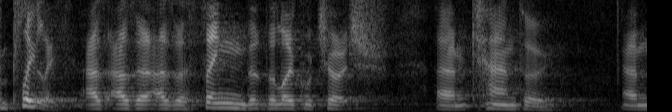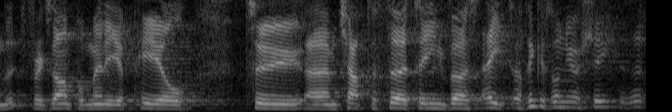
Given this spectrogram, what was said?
completely as, as, a, as a thing that the local church um, can do. Um, for example, many appeal to um, chapter 13, verse 8. I think it's on your sheet, is it?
